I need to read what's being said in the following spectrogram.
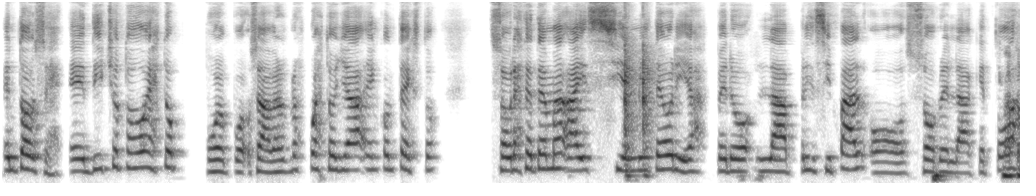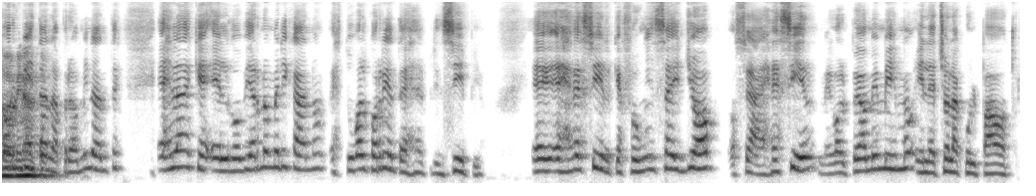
Entonces, eh, dicho todo esto, por, o sea, habernos puesto ya en contexto, sobre este tema hay 100.000 teorías, pero la principal o sobre la que todas orbitan, la predominante, es la de que el gobierno americano estuvo al corriente desde el principio. Eh, es decir, que fue un inside job, o sea, es decir, me golpeo a mí mismo y le echo la culpa a otro.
